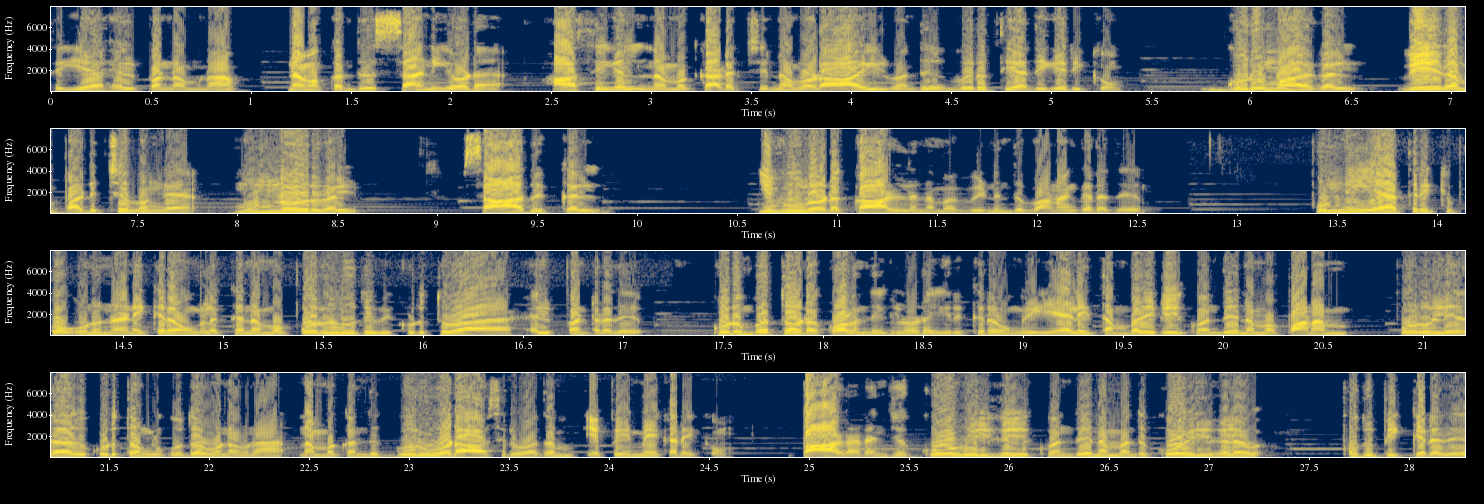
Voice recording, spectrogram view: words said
செய்ய ஹெல்ப் பண்ணோம்னா நமக்கு வந்து சனியோட ஆசைகள் நமக்கு கிடைச்சு நம்மளோட ஆயுள் வந்து விருத்தி அதிகரிக்கும். குருமார்கள் வேதம் படிச்சவங்க முன்னோர்கள் சாதுக்கள் இவங்களோட காலில் நம்ம விழுந்து வணங்குறது புண்ணிய யாத்திரைக்கு போகணும்னு நினைக்கிறவங்களுக்கு நம்ம பொருள் உதவி கொடுத்து ஹெல்ப் பண்றது குடும்பத்தோட குழந்தைகளோட இருக்கிறவங்க ஏழை தம்பதிகளுக்கு வந்து நம்ம பணம் பொருள் ஏதாவது கொடுத்தவங்களுக்கு உதவுனோம்னா நமக்கு வந்து குருவோட ஆசீர்வாதம் எப்பயுமே கிடைக்கும். பாலடைஞ்ச கோவில்களுக்கு வந்து நம்ம அந்த கோயில்களை புதுப்பிக்கிறது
